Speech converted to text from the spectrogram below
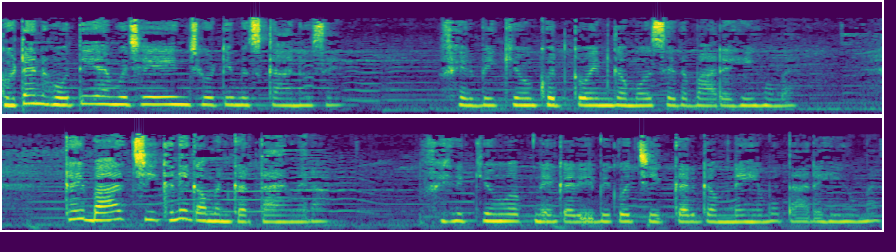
घुटन होती है मुझे इन झूठी मुस्कानों से। फिर भी क्यों खुद को इन गमों से दबा रही हूँ मैं? कई बार चीखने का मन करता है मेरा। फिर क्यों अपने करीबी को चीख कर गम नहीं बता रही हूँ मैं?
